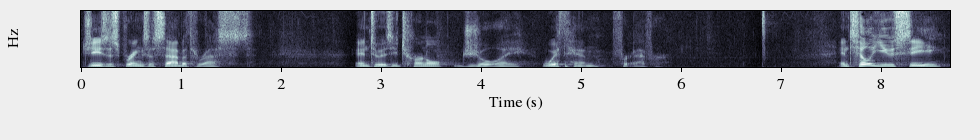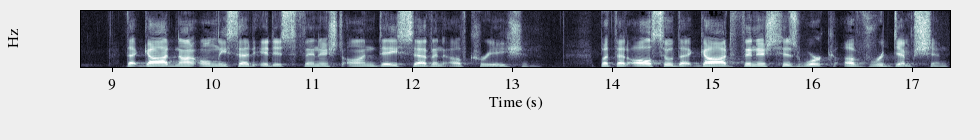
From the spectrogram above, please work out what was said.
Jesus brings a Sabbath rest into his eternal joy with him forever. Until you see that God not only said it is finished on day seven of creation, but that also that God finished his work of redemption.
